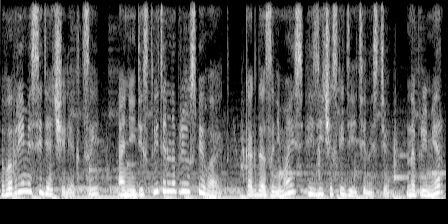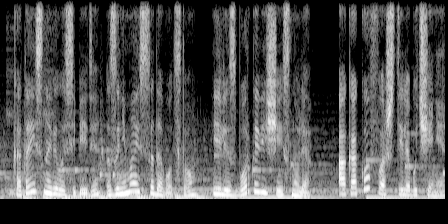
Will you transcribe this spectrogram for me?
во время сидячей лекции, они действительно преуспевают, когда занимаясь физической деятельностью, например, катаясь на велосипеде, занимаясь садоводством или сборкой вещей с нуля. А каков ваш стиль обучения?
